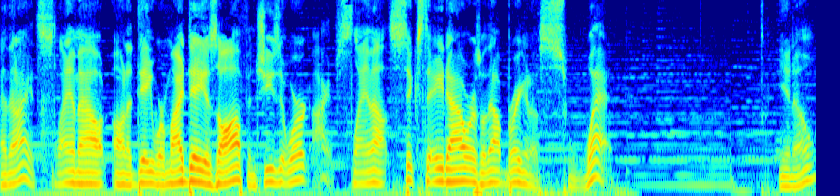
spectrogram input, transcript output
and then I'd slam out on a day where my day is off and she's at work. I slam out six to eight hours without breaking a sweat. You know?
